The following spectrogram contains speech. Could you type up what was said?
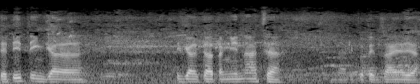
Jadi tinggal tinggal datengin aja. Nah, ikutin saya ya.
